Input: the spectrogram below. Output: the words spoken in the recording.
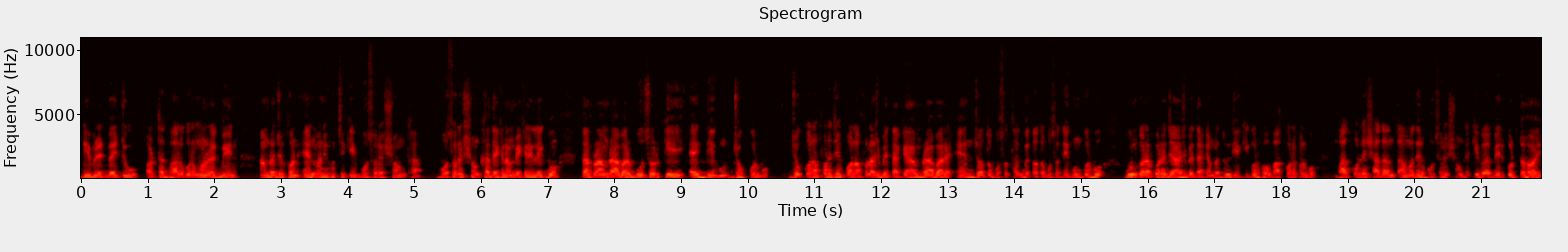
divided by two অর্থাৎ ভালো করে মনে রাখবেন, আমরা যখন এন মানে হচ্ছে কি বছরের সংখ্যা। বছরের সংখ্যা দেখেন আমরা এখানে লিখব, তারপর আমরা আবার বছরকে এক দিয়ে যোগ করব। যোগ করার পরে যে ফলাফল আসবে, তাকে আমরা আবার এন যত বছর থাকবে, তত বছর দিয়ে গুণ করব। গুণ করার পরে যা আসবে, তাকে আমরা দুই দিয়ে কি করব? ভাগ করে ফেলব। ভাগ করলে সাধারণত আমাদের বছরের সংখ্যা কীভাবে বের করতে হয়?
